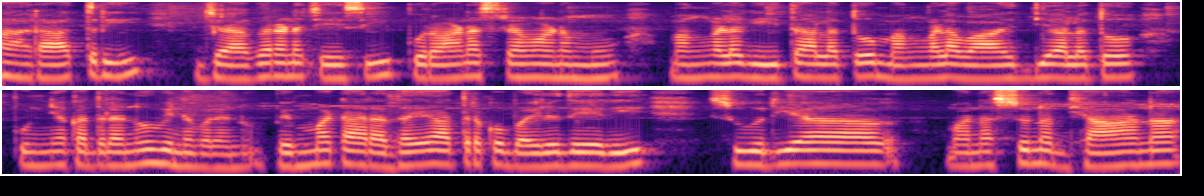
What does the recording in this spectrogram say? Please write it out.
ఆ రాత్రి జాగరణ చేసి పురాణ శ్రవణము మంగళగీతాలతో మంగళ వాయిద్యాలతో పుణ్యకథలను వినవలెను. పిమ్మట రథయాత్రకు బయలుదేరి సూర్య మనస్సున ధ్యాన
